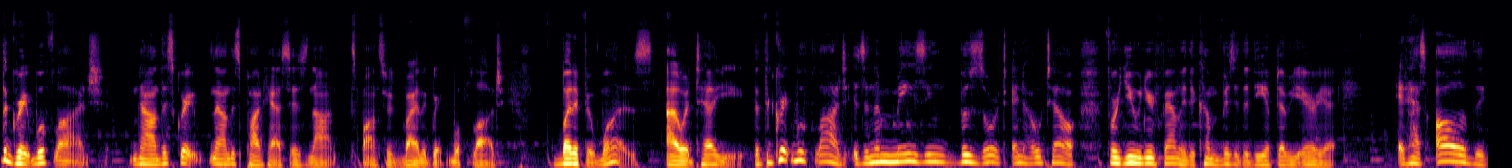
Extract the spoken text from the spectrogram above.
the Great Wolf Lodge. Now this great now this podcast is not sponsored by the Great Wolf Lodge. But if it was, I would tell you that the Great Wolf Lodge is an amazing resort and hotel for you and your family to come visit the DFW area. It has all the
